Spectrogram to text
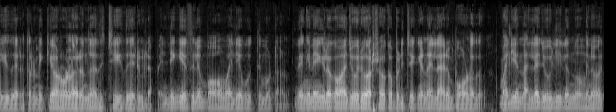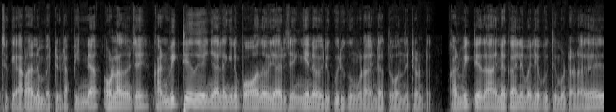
ചെയ്തു തരത്തുള്ളൂ. മിക്കവാറും ഉള്ളവരൊന്നും അത് ചെയ്തു തരില്ല പെൻഡിങ് കേസിലും പോകാൻ വലിയ ബുദ്ധിമുട്ടാണ്. ഇതെങ്ങനെയെങ്കിലുമൊക്കെ വാങ്ങിച്ച് ഒരു വർഷമൊക്കെ പിടിച്ചൊക്കെയാണ് എല്ലാവരും പോണത്. വലിയ നല്ല ജോലിയിലൊന്നും അങ്ങനെ വെച്ച് കയറാനും പറ്റില്ല പിന്നെ ഉള്ളതെന്ന് വെച്ചാൽ കൺവിക്ട് ചെയ്ത് കഴിഞ്ഞാലെങ്കിലും പോകാമെന്ന് വിചാരിച്ചാൽ ഇങ്ങനെ ഒരു കുരുക്കും കൂടെ അതിന്റെ അകത്ത് വന്നിട്ടുണ്ട്. കൺവിക്ട് ചെയ്താൽ അതിനേക്കാളും വലിയ ബുദ്ധിമുട്ടാണ്. അതായത്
